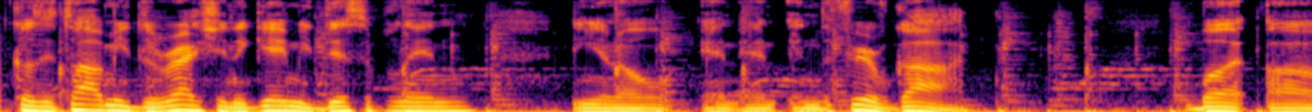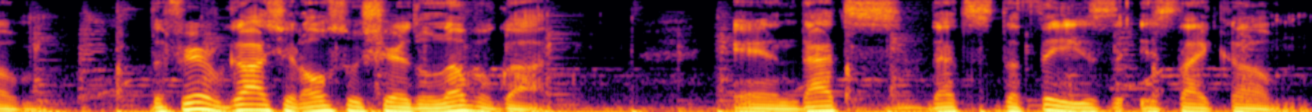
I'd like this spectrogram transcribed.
because it taught me direction, it gave me discipline, you know, and and, and the fear of God. But um, the fear of God should also share the love of God. And that's that's the thing is it's like um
